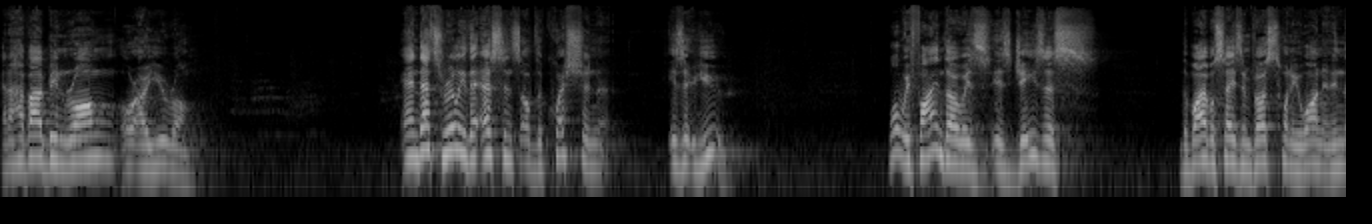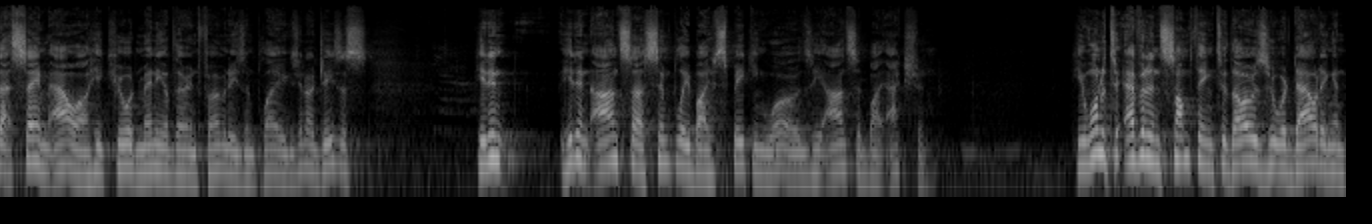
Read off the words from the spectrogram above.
And have I been wrong or are you wrong? And that's really the essence of the question is it you? What we find though is, is Jesus, the Bible says in verse 21, and in that same hour he cured many of their infirmities and plagues. You know, Jesus, he didn't, he didn't answer simply by speaking words, he answered by action. He wanted to evidence something to those who were doubting. And,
